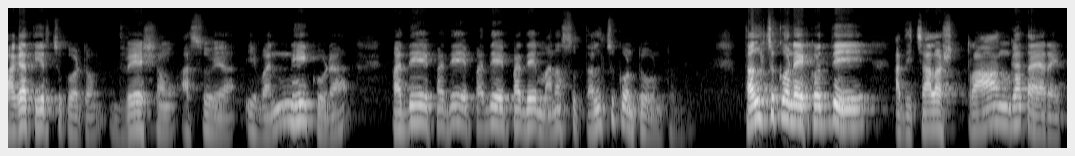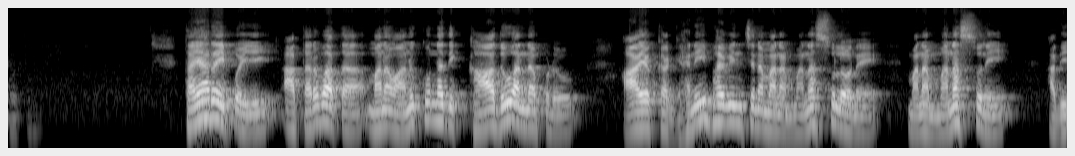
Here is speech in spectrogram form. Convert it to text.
పగ తీర్చుకోవటం ద్వేషం అసూయ ఇవన్నీ కూడా పదే పదే పదే పదే మనస్సు తలుచుకుంటూ ఉంటుంది. తలుచుకునే కొద్దీ అది చాలా స్ట్రాంగ్గా తయారైపోతుంది. తయారైపోయి ఆ తర్వాత మనం అనుకున్నది కాదు అన్నప్పుడు ఆ యొక్క ఘనీభవించిన మన మనస్సులోనే మన మనస్సుని అది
